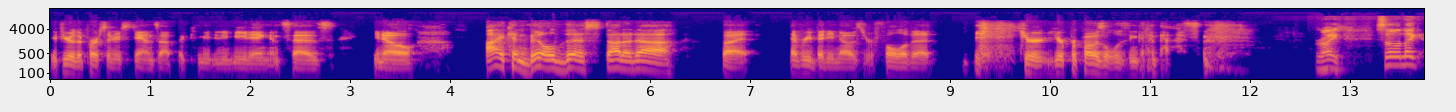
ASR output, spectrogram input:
If you're the person who stands up at community meeting and says, you know, I can build this, da da da, but everybody knows you're full of it, your your proposal isn't going to pass. Right. So, like,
